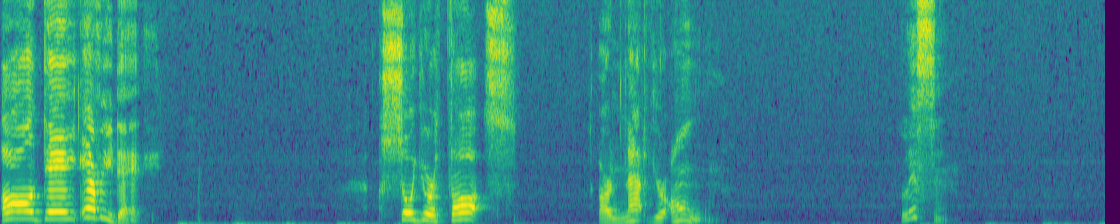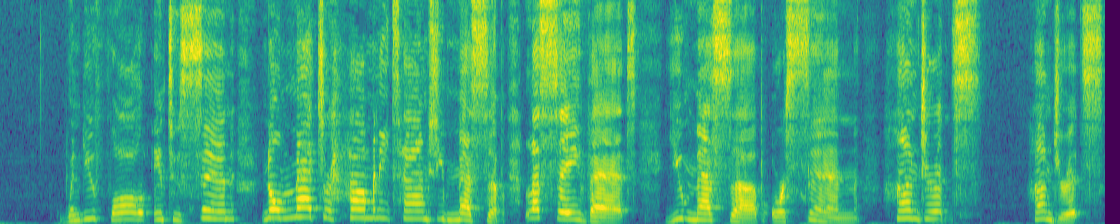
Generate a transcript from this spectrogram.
all day, every day. So your thoughts are not your own. Listen. When you fall into sin, no matter how many times you mess up, let's say that you mess up or sin hundreds, hundreds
